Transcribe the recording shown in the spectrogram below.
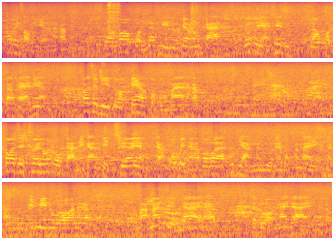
เข้าไปสองเหรียญนะครับ แล้วก็กดเลือกเมนูที่เราต้องการยกตัวอย่างเช่น เรากดกาแฟเนี่ยก็จะมีตัวแก้วตกลงมานะครับ ก็จะช่วยลดโอกาสในการติดเชื้ออย่างจากโควิดนะครับ เพราะว่าทุกอย่างมันอยู่ในข้างในนะครับเป็นเมนูร้อนนะครับ สามารถดื่มได้นะครับ สะดวกง่ายดายนะครับ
